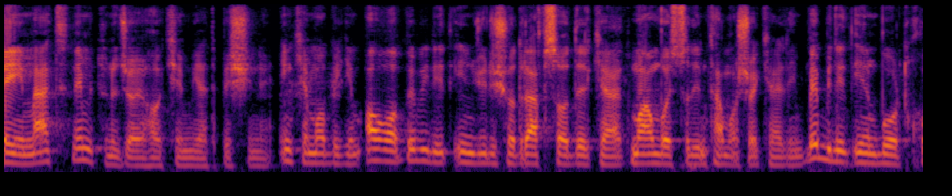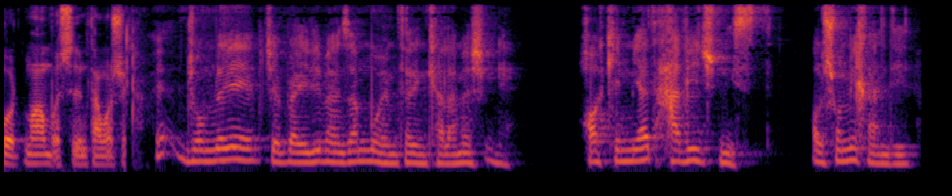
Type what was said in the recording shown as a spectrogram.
قیمت نمی‌تونه جای حاکمیت بشینه. این که ما بگیم آقا ببینید اینجوری شد رفت صادر کرد ما هم وایسادیم تماشا کردیم. ببینید این برد خورد ما هم وایسادیم تماشا کردیم. جمله جبرائیلی به مهمترین کلمش اینه. حاکمیت هویج نیست. حالا شما میخندید.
